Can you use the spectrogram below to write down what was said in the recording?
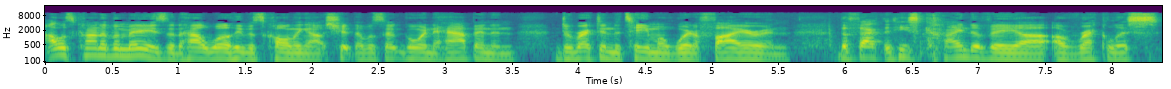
I was kind of amazed at how well he was calling out shit that was going to happen and directing the team on where to fire, and the fact that he's kind of a uh, a reckless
